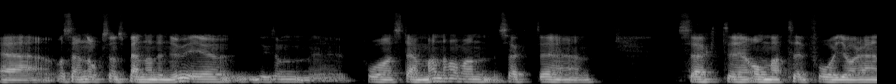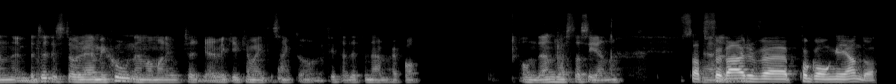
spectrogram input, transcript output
Eh, och sen också en spännande nu är ju liksom, eh, på stämman har man sökt, eh, sökt eh, om att få göra en betydligt större emission än vad man gjort tidigare, vilket kan vara intressant att titta lite närmare på. Om den röstas igenom. Så att förvärv eh, på gång igen då?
